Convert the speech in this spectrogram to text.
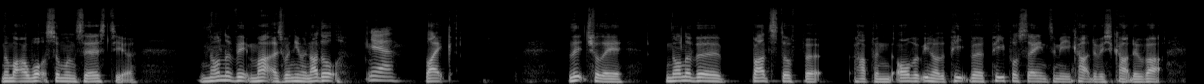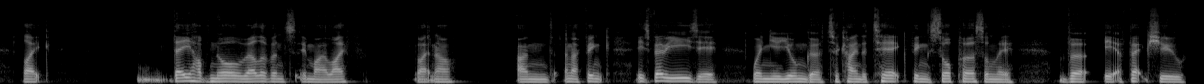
No matter what someone says to you, none of it matters when you're an adult. Yeah. Like, literally, none of the bad stuff that happened, all the you know the, pe- the people saying to me, "You can't do this, you can't do that," like they have no relevance in my life right mm. now, and and I think it's very easy when you're younger to kind of take things so personally that it affects you,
